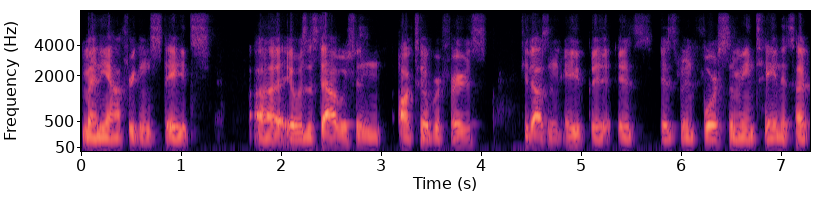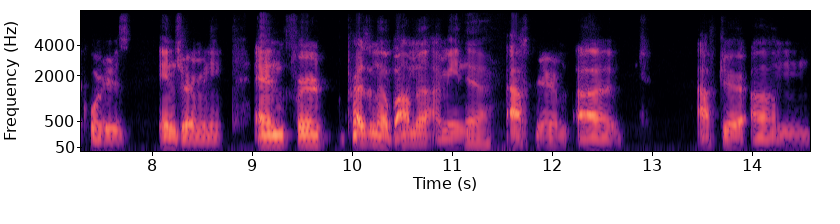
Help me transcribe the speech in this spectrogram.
many African states. Uh, it was established in October 1st, 2008, but it's, it's been forced to maintain its headquarters in Germany. And for President Obama, I mean, yeah. after uh, after um,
